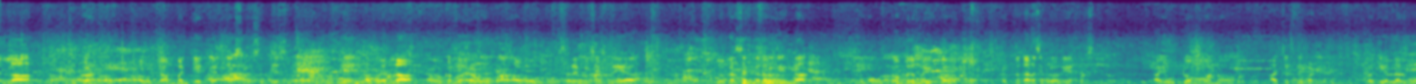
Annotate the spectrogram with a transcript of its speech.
ಎಲ್ಲ ಮುಖಂಡರು ಹಾಗೂ ಗ್ರಾಮ ಪಂಚಾಯತಿ ಅಧ್ಯಕ್ಷರು, ಸದಸ್ಯರು ಹಾಗೂ ಎಲ್ಲ ಯುವಕ ಮಿತ್ರರು ಹಾಗೂ ಸರ ವಿಶ್ವೇಶ್ವರಯ್ಯ ಯುವಕರ ಸಂಘದ ವತಿಯಿಂದ ನಮ್ಮ ಹುಟ್ಟುಹಬ್ಬದ ಪ್ರಯುಕ್ತ ರಕ್ತದಾನ ಶಿಬಿರವನ್ನು ಏರ್ಪಡಿಸಿದ್ದು ಹಾಗೆ ಹುಟ್ಟುಹಬ್ಬವನ್ನು ಆಚರಣೆ ಮಾಡಿ, ಇವತ್ತು ಎಲ್ಲರಿಗೂ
